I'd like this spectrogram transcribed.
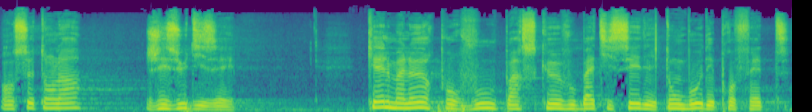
En ce temps-là, Jésus disait, Quel malheur pour vous parce que vous bâtissez des tombeaux des prophètes,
